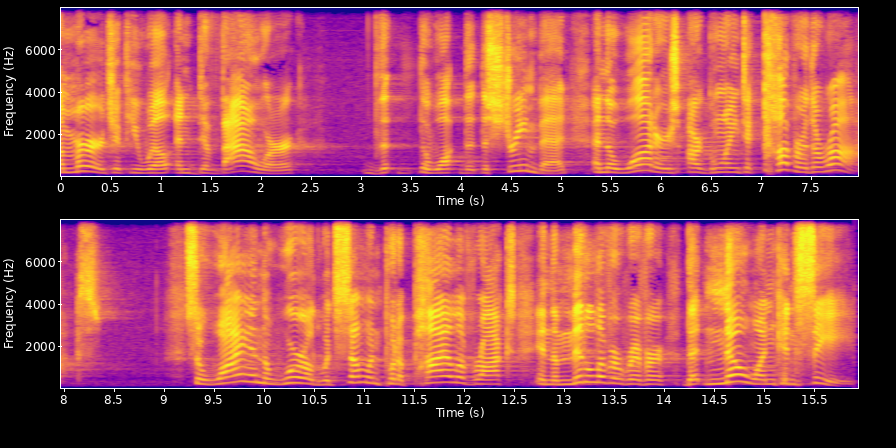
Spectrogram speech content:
emerge, if you will, and devour the, the, the, the stream bed, and the waters are going to cover the rocks. So, why in the world would someone put a pile of rocks in the middle of a river that no one can see?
